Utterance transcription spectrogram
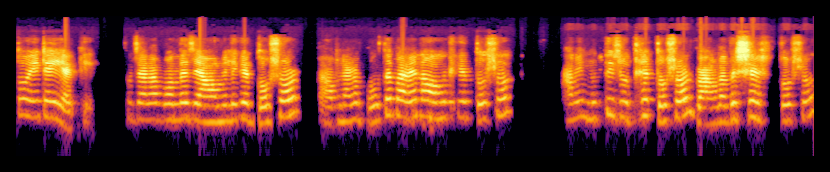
তো এটাই আর কি। তো যারা বলে যে আওয়ামী লীগের দোসর আপনারা বলতে পারেন আওয়ামী লীগের দোসর আমি মুক্তিযুদ্ধের দোসর বাংলাদেশের দোষর,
